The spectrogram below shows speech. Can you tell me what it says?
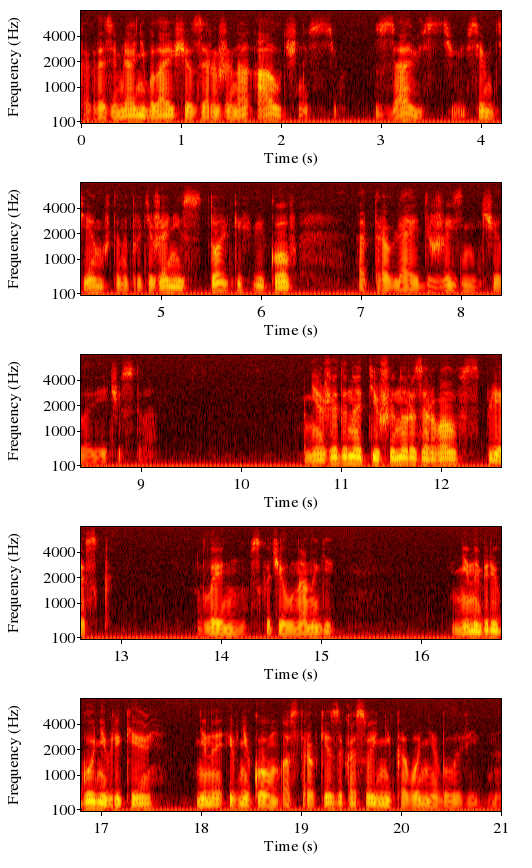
когда земля не была еще заражена алчностью, завистью и всем тем, что на протяжении стольких веков отравляет жизнь человечества. Неожиданно тишину разорвал всплеск. Блейн вскочил на ноги. Ни на берегу, ни в реке, ни на Ивниковом островке за косой никого не было видно.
